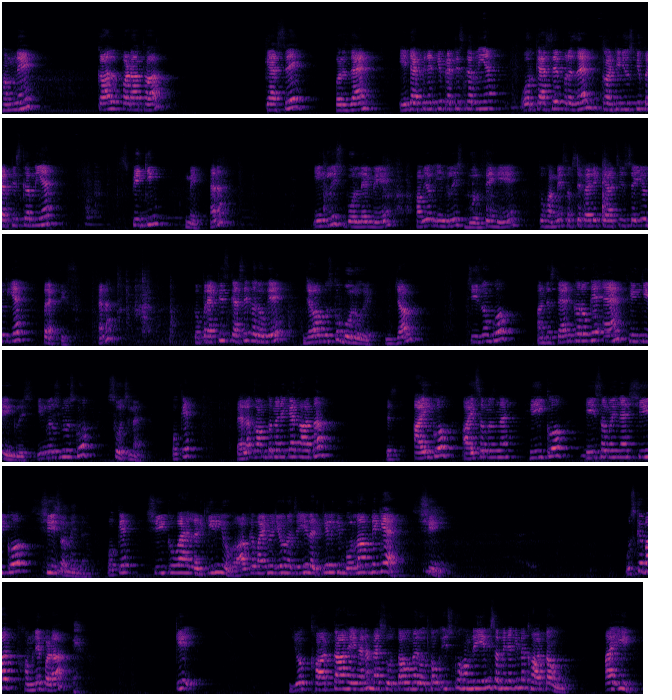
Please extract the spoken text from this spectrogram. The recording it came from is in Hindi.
हमने कल पढ़ा था कैसे प्रेजेंट इनडेफिनेट की प्रैक्टिस करनी है और कैसे प्रेजेंट कंटिन्यूस की प्रैक्टिस करनी है स्पीकिंग में, है ना? इंग्लिश बोलने में, हम जब इंग्लिश बोलते हैं तो हमें सबसे पहले क्या चीज़ चाहिए होती है? प्रैक्टिस है ना? तो प्रैक्टिस कैसे करोगे? जब आप उसको बोलोगे, जब चीज़ों को अंडरस्टैंड करोगे and think in English English में उसको सोचना है ओके पहला काम तो मैंने क्या कहा था? आई को आई समझना है ही को ही समझना है शी को शी समझना है ओके शी को वह लड़की नहीं होगा। आपके माइंड में ये होना चाहिए, लड़की है, लेकिन बोलना आपने क्या है? शी उसके बाद हमने पढ़ा कि जो खाता है है ना, मैं सोता हूँ, मैं रोता हूँ, इसको हमने ये नहीं समझना कि मैं खाता हूँ। आई ईट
